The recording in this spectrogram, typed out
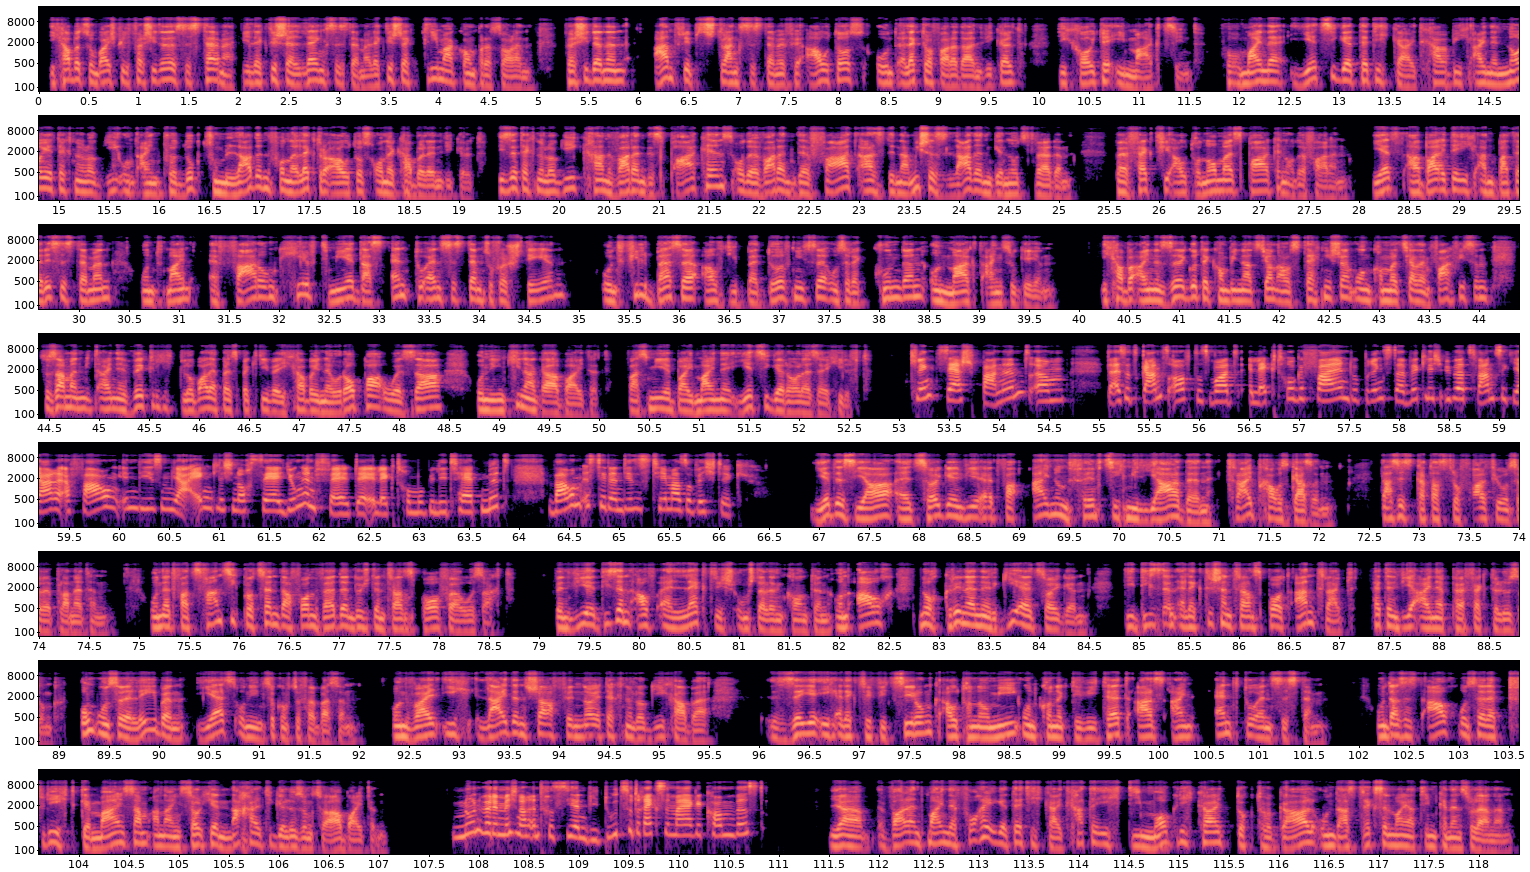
Ich habe zum Beispiel verschiedene Systeme, elektrische Lenksysteme, elektrische Klimakompressoren, verschiedene Antriebsstrangsysteme für Autos und Elektrofahrräder entwickelt, die heute im Markt sind. Für meine jetzige Tätigkeit habe ich eine neue Technologie und ein Produkt zum Laden von Elektroautos ohne Kabel entwickelt. Diese Technologie kann während des Parkens oder während der Fahrt als dynamisches Laden genutzt werden. Perfekt für autonomes Parken oder Fahren. Jetzt arbeite ich an Batteriesystemen und meine Erfahrung hilft mir, das End-to-End-System zu verstehen und viel besser auf die Bedürfnisse unserer Kunden und Markt einzugehen. Ich habe eine sehr gute Kombination aus technischem und kommerziellem Fachwissen zusammen mit einer wirklich globalen Perspektive. Ich habe in Europa, USA und in China gearbeitet, was mir bei meiner jetzigen Rolle sehr hilft. Klingt sehr spannend. Ähm, da ist jetzt ganz oft das Wort Elektro gefallen. Du bringst da wirklich über 20 Jahre Erfahrung in diesem ja eigentlich noch sehr jungen Feld der Elektromobilität mit. Warum ist dir denn dieses Thema so wichtig? Jedes Jahr erzeugen wir etwa 51 Milliarden Treibhausgasen. Das ist katastrophal für unsere Planeten. Und etwa 20 Prozent davon werden durch den Transport verursacht. Wenn wir diesen auf elektrisch umstellen konnten und auch noch grüne Energie erzeugen, die diesen elektrischen Transport antreibt, hätten wir eine perfekte Lösung, um unser Leben jetzt und in Zukunft zu verbessern. Und weil ich Leidenschaft für neue Technologie habe, sehe ich Elektrifizierung, Autonomie und Konnektivität als ein End-to-End-System. Und das ist auch unsere Pflicht, gemeinsam an eine solche nachhaltige Lösung zu arbeiten. Nun würde mich noch interessieren, wie du zu Drechselmeier gekommen bist. Ja, während meiner vorherigen Tätigkeit hatte ich die Möglichkeit, Dr. Gahl und das Drechselmeier-Team kennenzulernen.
